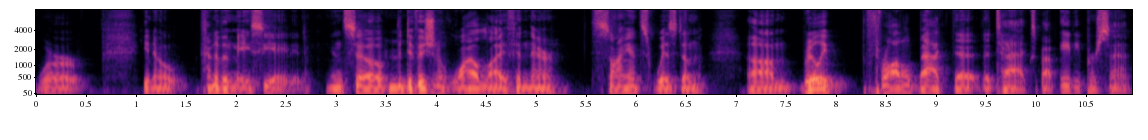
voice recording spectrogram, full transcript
were you know kind of emaciated. And so the Division of Wildlife, in their science wisdom, um, really throttled back the the tags about eighty percent.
